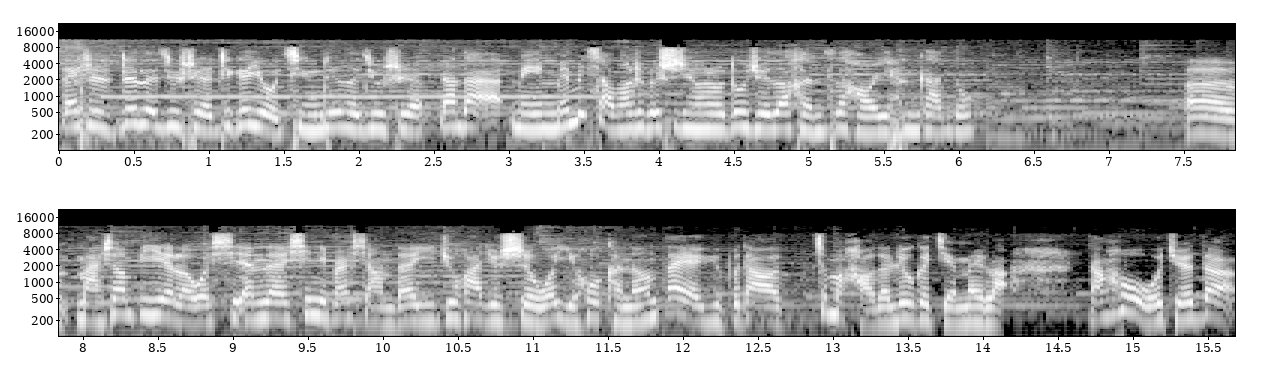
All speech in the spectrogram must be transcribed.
但是真的就是这个友情，真的就是让大家每每每想到这个事情的时候，都觉得很自豪，也很感动。呃，马上毕业了，我现在心里边想的一句话就是，我以后可能再也遇不到这么好的六个姐妹了。然后我觉得，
